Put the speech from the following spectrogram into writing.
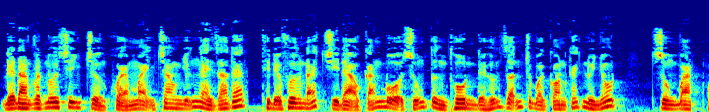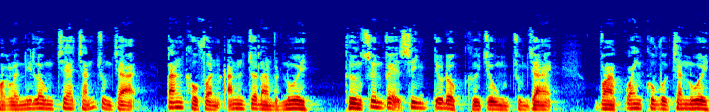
để đàn vật nuôi sinh trưởng khỏe mạnh trong những ngày giá rét thì địa phương đã chỉ đạo cán bộ xuống từng thôn để hướng dẫn cho bà con cách nuôi nhốt, dùng bạt hoặc là ni lông che chắn chuồng trại, tăng khẩu phần ăn cho đàn vật nuôi, thường xuyên vệ sinh tiêu độc khử trùng chuồng trại và quanh khu vực chăn nuôi.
